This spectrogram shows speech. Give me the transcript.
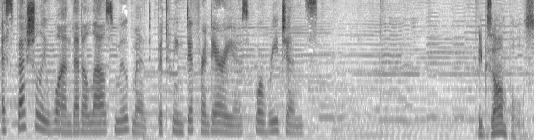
especially one that allows movement between different areas or regions. Examples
